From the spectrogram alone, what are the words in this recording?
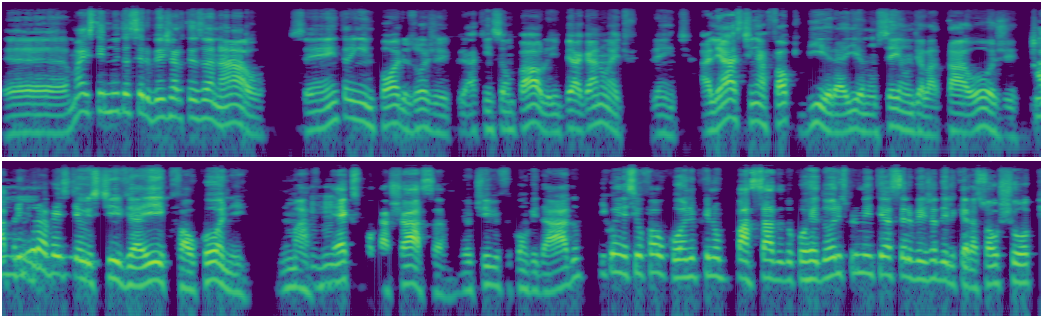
é, mas tem muita cerveja artesanal, você entra em empórios hoje, aqui em São Paulo, em BH não é diferente. Aliás, tinha a Falk Beer aí, eu não sei onde ela está hoje. A primeira vez que eu estive aí com Falcone, numa uhum. Expo Cachaça, eu tive, fui convidado, e conheci o Falcone, porque no passado do corredor experimentei a cerveja dele, que era só o chopp.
